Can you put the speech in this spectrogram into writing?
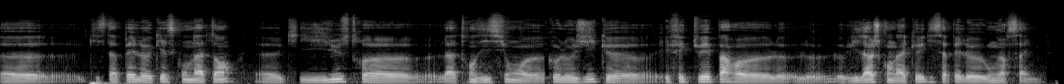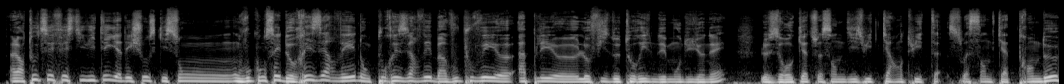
euh, qui s'appelle Qu'est-ce qu'on attend, euh, qui illustre euh, la transition écologique effectuée par le, le, le, village qu'on accueille qui s'appelle Hungersheim. Alors toutes ces festivités, il y a des choses qui sont, on vous conseille de réserver. Donc pour réserver, ben vous pouvez euh, appeler euh, l'office de tourisme des Monts du Lyonnais, le 04 78 48 64 32.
